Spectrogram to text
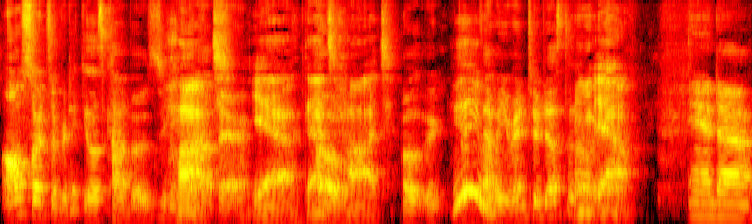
All sorts of ridiculous combos you can put out Hot. there. Yeah, that's Oh. hot. Oh, is that what you're into, Justin? Oh, yeah. And uh,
